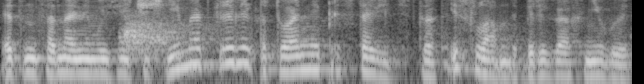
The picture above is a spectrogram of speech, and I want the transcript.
Это Национальный музей Чечни. Мы открыли виртуальное представительство «Ислам на берегах Невы».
